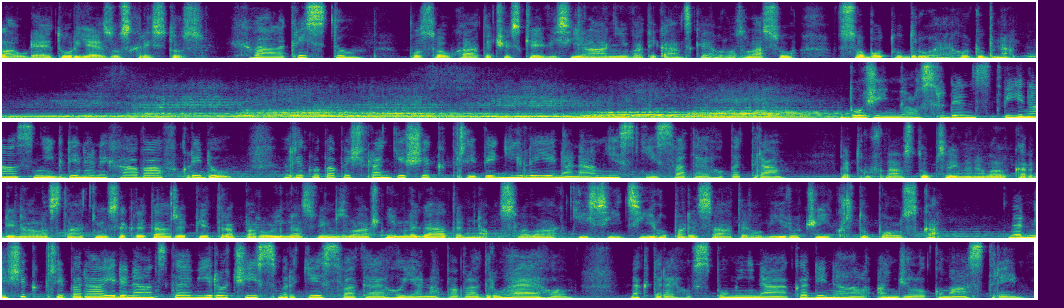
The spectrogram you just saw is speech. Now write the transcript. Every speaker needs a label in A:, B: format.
A: Laudetur Jezus Christus.
B: Chvála Kristu.
A: Posloucháte české vysílání Vatikánského rozhlasu v sobotu 2. dubna.
B: Boží milosrdenství nás nikdy nenechává v klidu, řekl papež František při vigílii na náměstí svatého Petra.
A: Petrův nástupce jmenoval kardinála státního sekretáře Pětra Parolina svým zvláštním legátem na oslavách tisícího 50. výročí křtu Polska.
B: Na dnešek připadá 11. výročí smrti svatého Jana Pavla II., na kterého vzpomíná kardinál Angelo Comastri.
